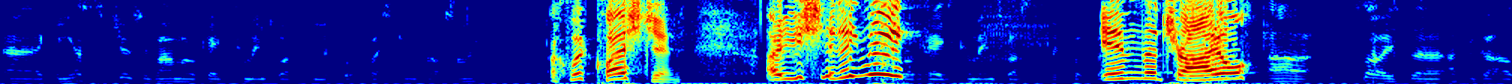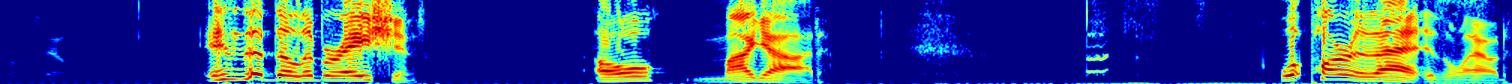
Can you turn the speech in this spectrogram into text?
Uh, can you ask the judge if I'm okay to come in to ask him a quick question about something? A quick question. Are you shitting me? okay to come in to ask him a quick question. In the trial? Uh, sorry, sir. I forgot I was on the show. In the deliberation? Oh my god. What part of that is allowed?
